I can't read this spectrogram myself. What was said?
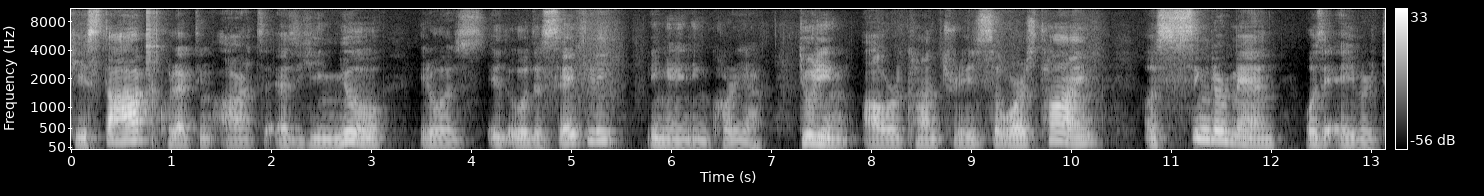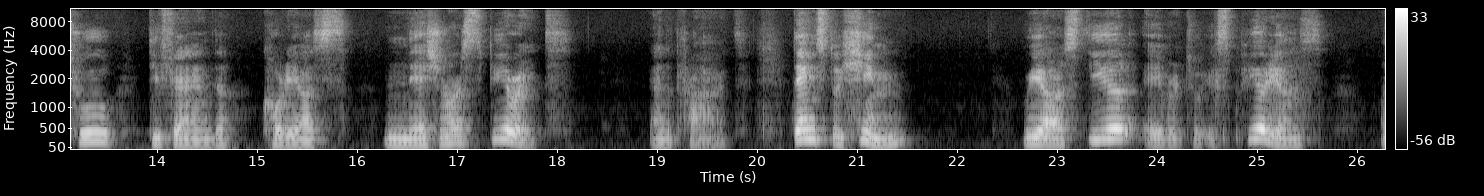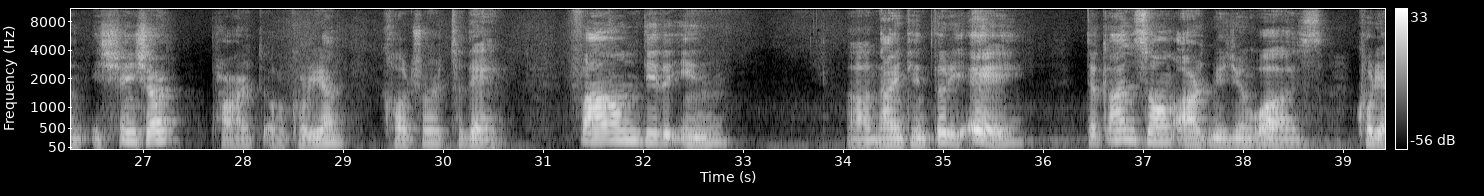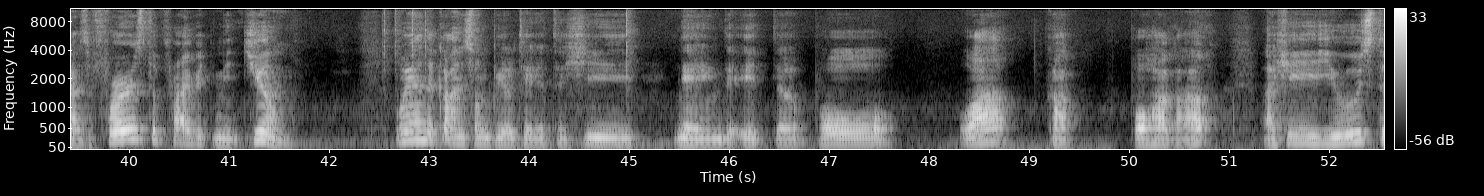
he stopped collecting art as he knew it was it would safely remain in Korea. During our country's worst time, a single man was able to defend Korea's national spirit and pride. Thanks to him, we are still able to experience an essential part of Korean culture today. Founded in uh, 1938, the Gansong Art Museum was Korea's first private museum. When the Gansong built it, he named it the Bohwagak. Bohwagak. Uh, he used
